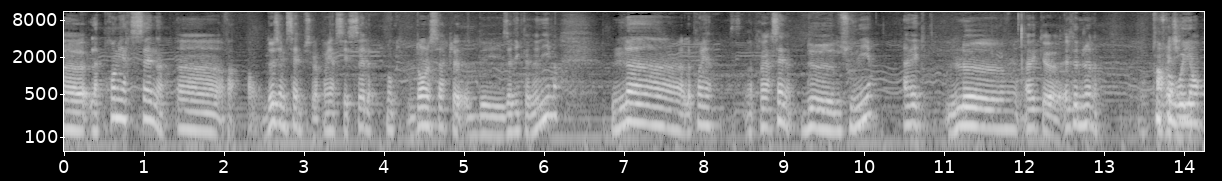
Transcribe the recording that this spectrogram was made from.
euh, la première scène, enfin, pardon, deuxième scène, puisque la première c'est celle donc, dans le cercle des addicts anonymes, la, la, première, la première scène de, de souvenir avec, le, avec Elton John, tout Ah, flamboyant,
